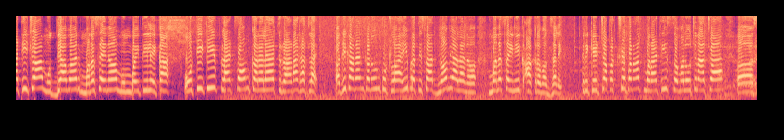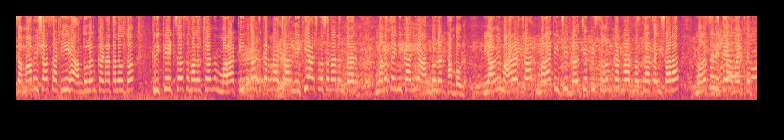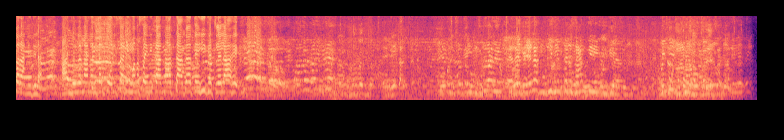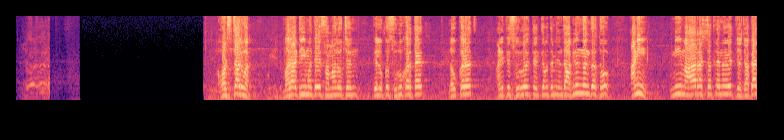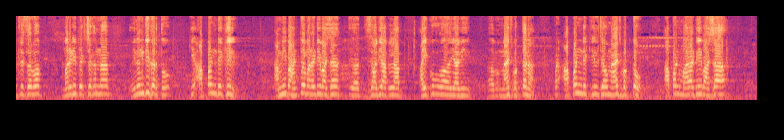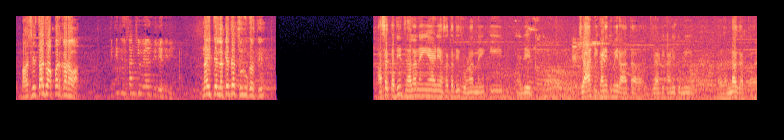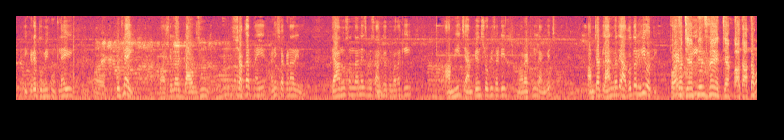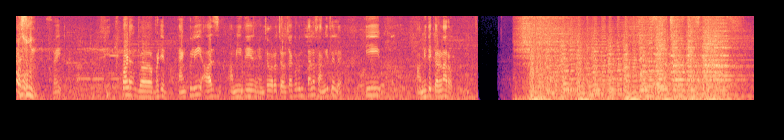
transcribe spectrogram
मराठीच्या मुद्द्यावर मनसेनं मुंबईतील एका ओ टी टी प्लॅटफॉर्म कार्यालयात राडा घातलाय. अधिकाऱ्यांकडून कुठलाही प्रतिसाद न मिळाल्यानं मनसैनिक आक्रमक झाले. क्रिकेटच्या प्रक्षेपणात मराठी समालोचनाच्या समावेशासाठी हे आंदोलन करण्यात आलं होतं. क्रिकेटचं समालोचन मराठीतच करण्याच्या लेखी आश्वासनानंतर मनसैनिकांनी आंदोलन थांबवलं. यावेळी महाराष्ट्रात मराठीची गळचेपी सहन करणार नसल्याचा इशारा मनसे नेते अमय खोपकरांनी दिला. आंदोलनानंतर पोलिसांनी मनसैनिकांना ताब्यातही घेतलेलं आहे. हॉटस्टारवर. मराठीमध्ये समालोचन ते लोक सुरू करतायत लवकरच. आणि ते सुरू होईल त्यांच्याबद्दल मी त्यांचं अभिनंदन करतो. आणि मी महाराष्ट्रातल्या नव्हे ज- जगातले सर्व मराठी प्रेक्षकांना विनंती करतो की आपण देखील आम्ही भांडतोय मराठी भाषा दिसावी आपल्याला ऐकू यावी मॅच बघताना. पण आपण देखील जेव्हा मॅच बघतो आपण मराठी भाषा भाषेचाच वापर करावा. किती दिवसांची वेळ दिली आहे तिने? नाही ते लगेचच सुरू करतील. असं कधीच झालं नाही आहे आणि असं कधीच होणार नाही की म्हणजे ज्या ठिकाणी तुम्ही राहता ज्या ठिकाणी तुम्ही धंदा करता तिकडे तुम्ही कुठल्याही कुठल्याही भाषेला डावजू शकत नाही आणि शकणारही नाही. त्या अनुषंगानेच मी सांगतो तुम्हाला की आम्ही चॅम्पियन्स ट्रॉफीसाठी मराठी लँग्वेज आमच्या प्लॅनमध्ये अगोदर ही होती. ती- चॅम्पियन्स नाही आता- आतापासून राईट पण म्हणजे थँकफुली आज आम्ही ते यांच्याबरोबर चर्चा करून त्यांना सांगितलेलं आहे की आम्ही ते करणार आहोत.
